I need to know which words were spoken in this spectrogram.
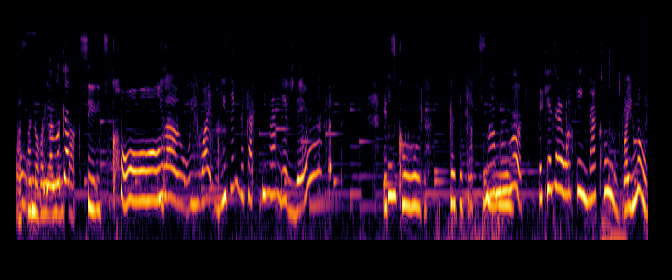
Asan na kaya yung taxi? It's cold. Hila, we- why? You think the taxi man lives there? It's cold. Where's the taxi? Oh mom, look. The kids are walking back home. I know.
